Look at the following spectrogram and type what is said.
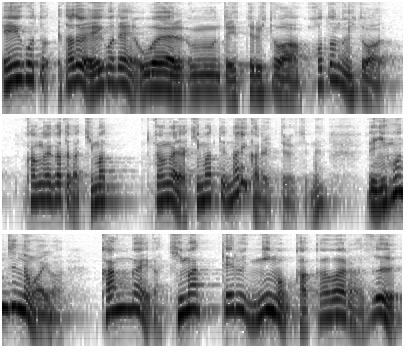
英語と例えば英語で「well」うんって言ってる人はほとんどの人は考え方が決まっ考えが決まってないから言ってるんですよね。で日本人の場合は考えが決まってるにもかかわらず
